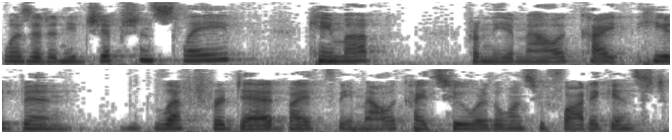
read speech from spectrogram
was it an Egyptian slave came up from the Amalekite he had been left for dead by the Amalekites who were the ones who fought against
